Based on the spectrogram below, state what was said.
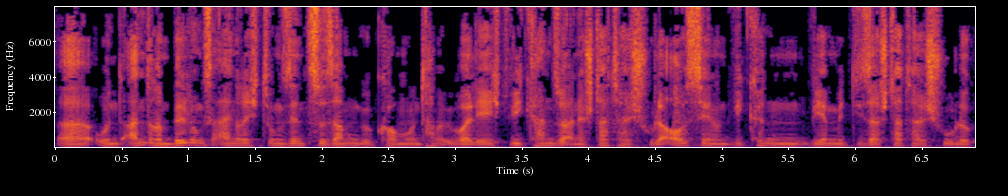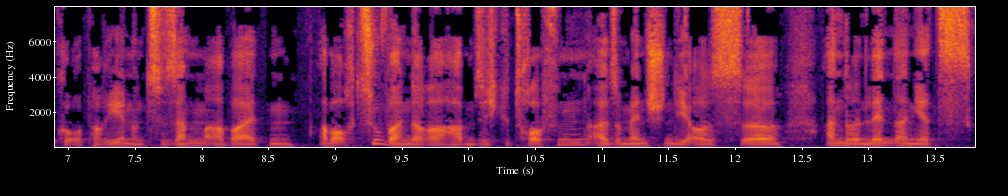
und anderen Bildungseinrichtungen sind zusammengekommen und haben überlegt, wie kann so eine Stadtteilschule aussehen und wie können wir mit dieser Stadtteilschule kooperieren und zusammenarbeiten. Aber auch Zuwanderer haben sich getroffen, also Menschen, die aus äh, anderen Ländern jetzt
